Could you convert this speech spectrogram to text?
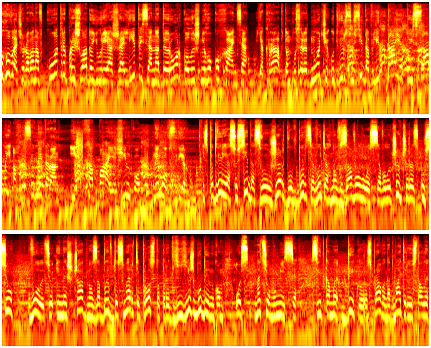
Того вечора вона вкотре прийшла до Юрія жалітися на терор колишнього коханця. Як раптом посеред ночі у двір сусіда влітає той самий агресивний тиран і хапає жінку, немов звір. Із подвір'я сусіда свою жертву вбивця витягнув за волосся, волочив через усю вулицю і нещадно забив до смерті просто перед її ж будинком. Ось на цьому місці. Свідками дикої розправи над матір'ю стали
